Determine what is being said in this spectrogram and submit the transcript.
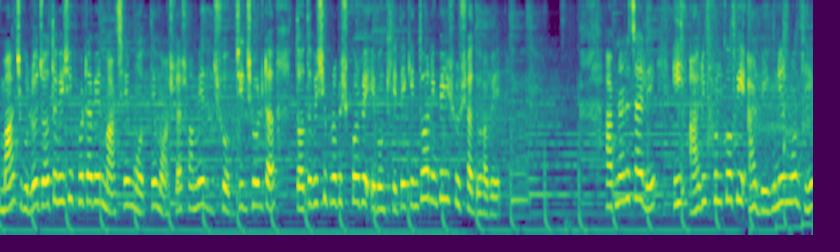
মাছগুলো যত বেশি ফোটাবেন, মাছের মধ্যে মশলা সমেত সবজির ঝোলটা তত বেশি প্রবেশ করবে এবং খেতে কিন্তু অনেক বেশি সুস্বাদু হবে। আপনারা চাইলে এই আলু ফুলকপি আর বেগুনের মধ্যে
